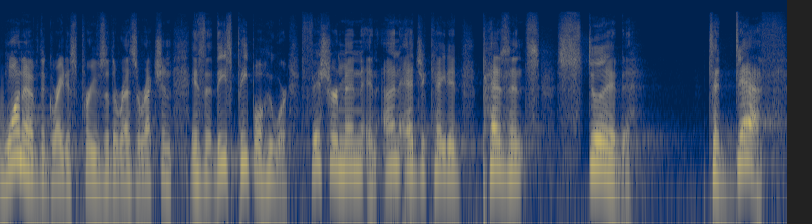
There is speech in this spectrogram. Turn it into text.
One of the greatest proofs of the resurrection is that these people who were fishermen and uneducated peasants stood to death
